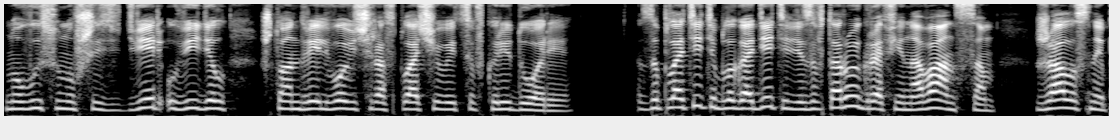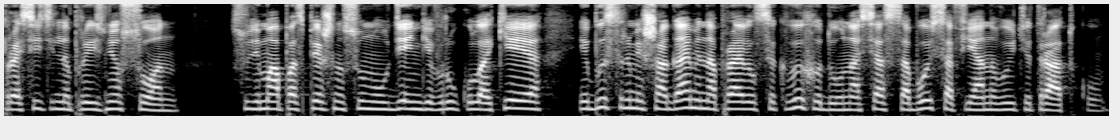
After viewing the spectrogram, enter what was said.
Но, высунувшись в дверь, увидел, что Андрей Львович расплачивается в коридоре. «Заплатите благодетели за второй графин авансом», — жалостно и просительно произнес он. Сулейма поспешно сунул деньги в руку лакея и быстрыми шагами направился к выходу, унося с собой Софьяновую тетрадку.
